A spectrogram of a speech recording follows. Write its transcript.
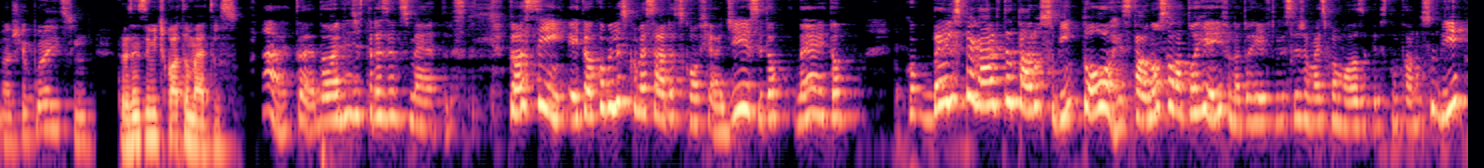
Acho que é por aí, sim. 324 metros. Ah, então é da ordem de 300 metros. Então, assim, então como eles começaram a desconfiar disso, então, né, então... Daí eles pegaram e tentaram subir em torres, tal. Não só na Torre Eiffel, na? Torre Eiffel talvez seja mais famosa que eles tentaram subir.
